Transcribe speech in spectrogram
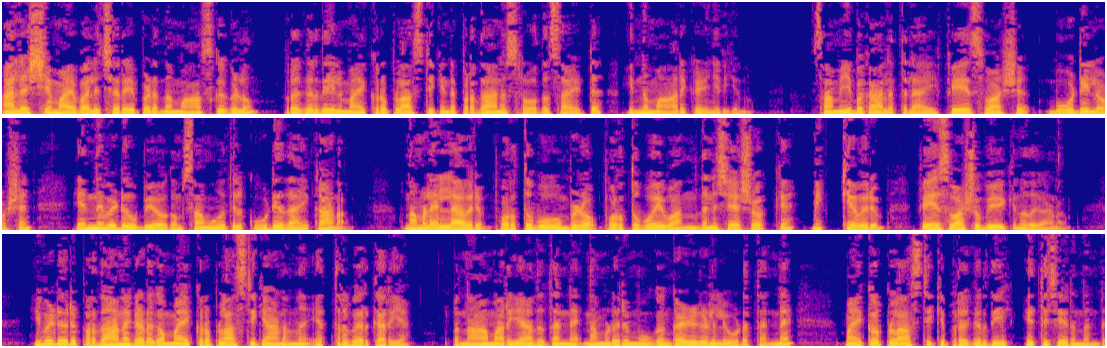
അലക്ഷ്യമായി വലിച്ചെറിയപ്പെടുന്ന മാസ്കുകളും പ്രകൃതിയിൽ മൈക്രോ പ്ലാസ്റ്റിക്കിന്റെ പ്രധാന സ്രോതസ്സായിട്ട് ഇന്ന് മാറിക്കഴിഞ്ഞിരിക്കുന്നു. സമീപകാലത്തിലായി ഫേസ് വാഷ് ബോഡി ലോഷൻ എന്നിവയുടെ ഉപയോഗം സമൂഹത്തിൽ കൂടിയതായി കാണാം. നമ്മളെല്ലാവരും പുറത്തു പോകുമ്പോഴോ പുറത്തുപോയി വന്നതിന് ശേഷമൊക്കെ മിക്കവരും ഫേസ് വാഷ് ഉപയോഗിക്കുന്നത് കാണാം. ഇവിടെ ഒരു പ്രധാന ഘടകം മൈക്രോപ്ലാസ്റ്റിക് ആണെന്ന് എത്ര പേർക്കറിയാം? ഇപ്പൊ നാം അറിയാതെ തന്നെ നമ്മുടെ ഒരു മുഖം കഴുകളിലൂടെ തന്നെ മൈക്രോപ്ലാസ്റ്റിക് പ്രകൃതിയിൽ എത്തിച്ചേരുന്നുണ്ട്.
